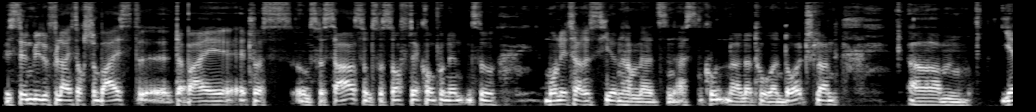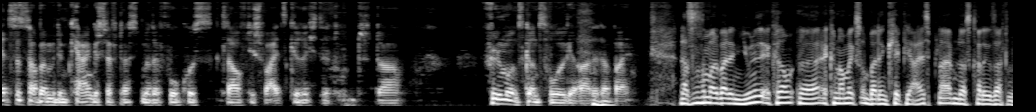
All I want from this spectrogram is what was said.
Wir sind, wie du vielleicht auch schon weißt, äh, dabei, etwas unsere SaaS, unsere Softwarekomponenten zu monetarisieren, haben wir jetzt einen ersten Kunden, Alnatura in Deutschland. Ähm, jetzt ist aber mit dem Kerngeschäft erstmal der Fokus klar auf die Schweiz gerichtet und da fühlen wir uns ganz wohl gerade dabei. Lass uns nochmal bei den Unit äh, Economics und bei den KPIs bleiben. Du hast gerade gesagt, äh,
